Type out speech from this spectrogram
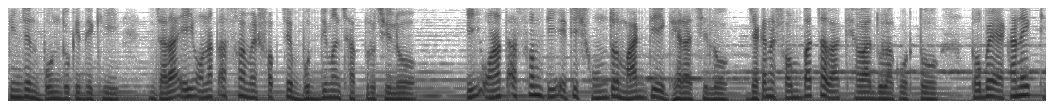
তিনজন বন্ধুকে দেখি, যারা এই অনাথ আশ্রমের সবচেয়ে বুদ্ধিমান ছাত্র ছিল। এই অনাথ আশ্রমটি একটি সুন্দর মাঠ দিয়ে ঘেরা ছিল, যেখানে সব বাচ্চারা খেলাধুলা করত। তবে এখানে একটি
